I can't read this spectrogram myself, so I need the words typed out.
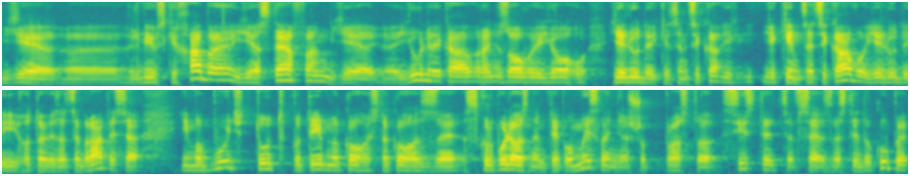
є е, львівські хаби, є Стефан, є Юля, яка організовує йогу, є люди, які цим цікаві, яким це цікаво, є люди, які готові за це братися. І, мабуть, тут потрібно когось такого з скрупульозним типом мислення, щоб просто сісти, це все звести докупи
